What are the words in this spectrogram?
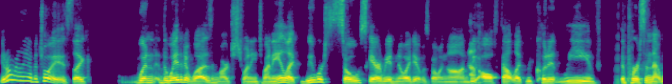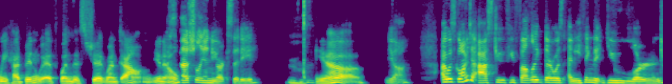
you don't really have a choice. Like when the way that it was in March 2020, like we were so scared. We had no idea what was going on. Yeah. We all felt like we couldn't leave the person that we had been with when this shit went down, you know? Especially in New York City. Mm-hmm. Yeah. Yeah. I was going to ask you if you felt like there was anything that you learned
